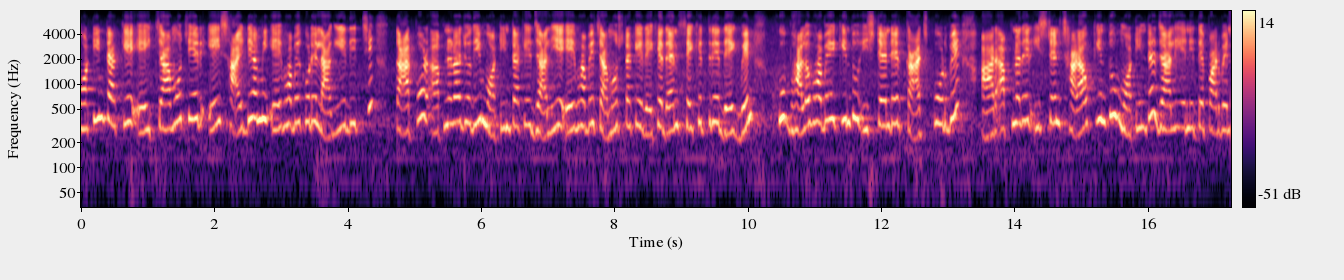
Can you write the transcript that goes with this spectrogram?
মটিনটাকে এই চামচের এই সাইডে আমি এইভাবে করে লাগিয়ে দিচ্ছি। তারপর আপনারা যদি মটিনটাকে জ্বালিয়ে এইভাবে চামচটাকে রেখে দেন, সেক্ষেত্রে দেখবেন খুব ভালোভাবেই কিন্তু স্ট্যান্ডের কাজ করবে আর আপনাদের স্ট্যান্ড ছাড়াও কিন্তু মটিনটা জ্বালিয়ে নিতে পারবেন।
